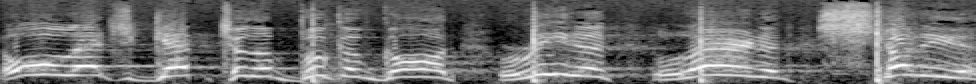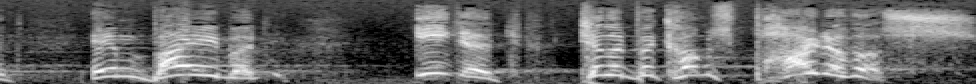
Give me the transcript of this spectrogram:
Oh, let's get to the book of God. Read it, learn it, study it, imbibe it, eat it till it becomes part of us.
